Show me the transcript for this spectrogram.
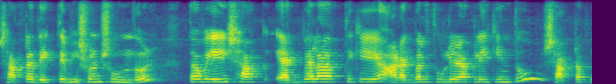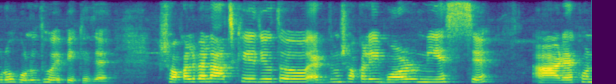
শাকটা দেখতে ভীষণ সুন্দর, তবে এই শাক একবেলা থেকে আর একবেলা তুলে রাখলেই কিন্তু শাকটা পুরো হলুদ হয়ে পেকে যায়। সকালবেলা আজকে যেহেতু একদম সকালেই বর নিয়ে এসছে আর এখন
